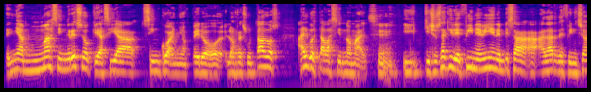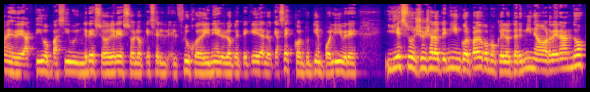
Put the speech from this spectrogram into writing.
tenía más ingreso que hacía cinco años, pero los resultados algo estaba haciendo mal. Y Kiyosaki define bien, empieza a, dar definiciones de activo, pasivo, ingreso, egreso, lo que es el, flujo de dinero, lo que te queda, lo que haces con tu tiempo libre. Y eso yo ya lo tenía incorporado como que lo termina ordenando.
